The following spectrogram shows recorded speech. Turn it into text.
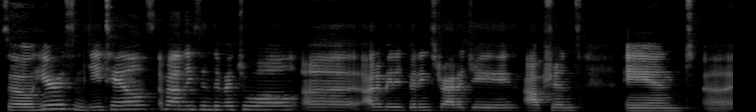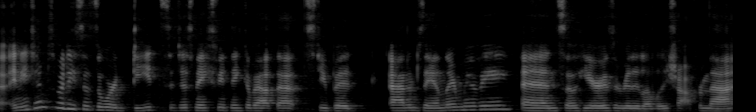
So here are some details about these individual uh, automated bidding strategy options. And uh, anytime somebody says the word deets, it just makes me think about that stupid Adam Sandler movie. And so here is a really lovely shot from that,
